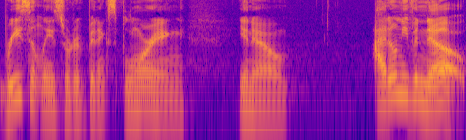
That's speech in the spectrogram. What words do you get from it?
recently sort of been exploring, you know, I don't even know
